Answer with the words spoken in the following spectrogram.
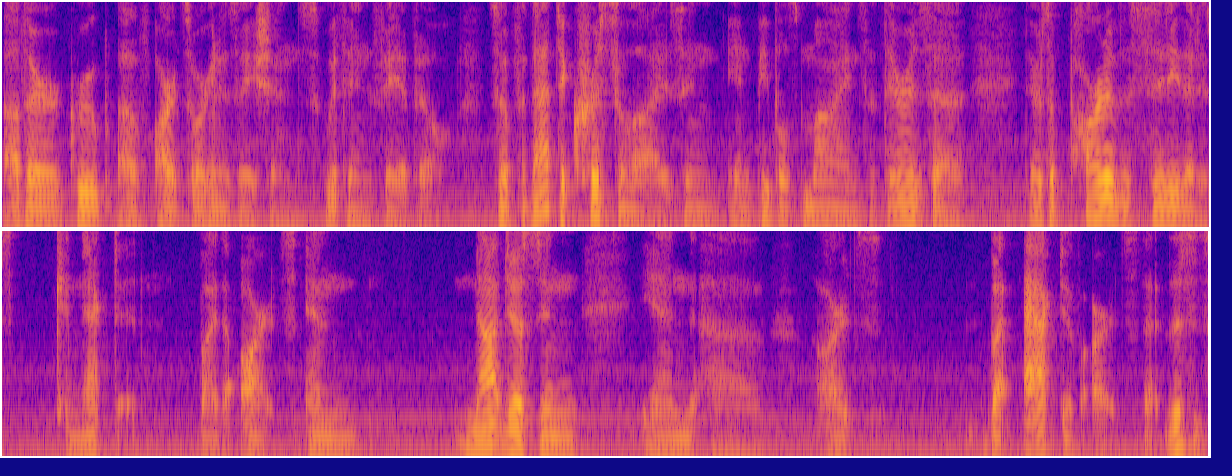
other group of arts organizations within Fayetteville. So for that to crystallize in, in people's minds that there is a there's a part of the city that is connected by the arts and not just in in uh, arts but active arts that this is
